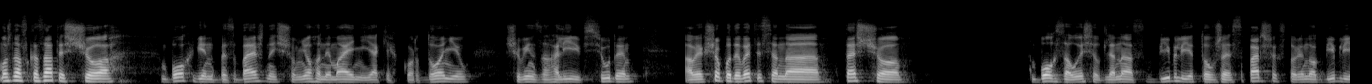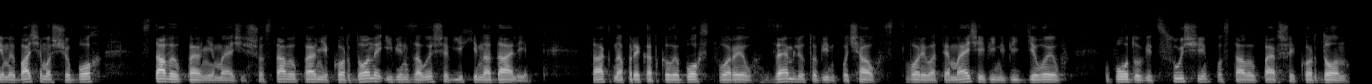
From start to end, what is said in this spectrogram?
Можна сказати, що Бог він безбежний, що в нього немає ніяких кордонів, що він взагалі всюди. Але якщо подивитися на те, що Бог залишив для нас в Біблії, то вже з перших сторінок Біблії ми бачимо, що Бог ставив певні межі, що ставив певні кордони, і він залишив їх і надалі. Так, наприклад, коли Бог створив землю, то він почав створювати межі, він відділив воду від суші, поставив перший кордон.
